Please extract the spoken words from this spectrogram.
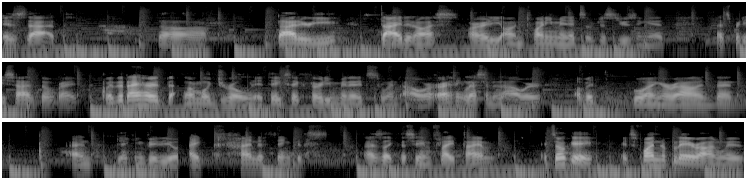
is that the battery died in us already on 20 minutes of just using it. That's pretty sad though, right? But then I heard that normal drone, it takes like 30 minutes to an hour, or I think less than an hour of it going around and and making video. I kind of think it's as like the same flight time. It's okay. It's fun to play around with.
